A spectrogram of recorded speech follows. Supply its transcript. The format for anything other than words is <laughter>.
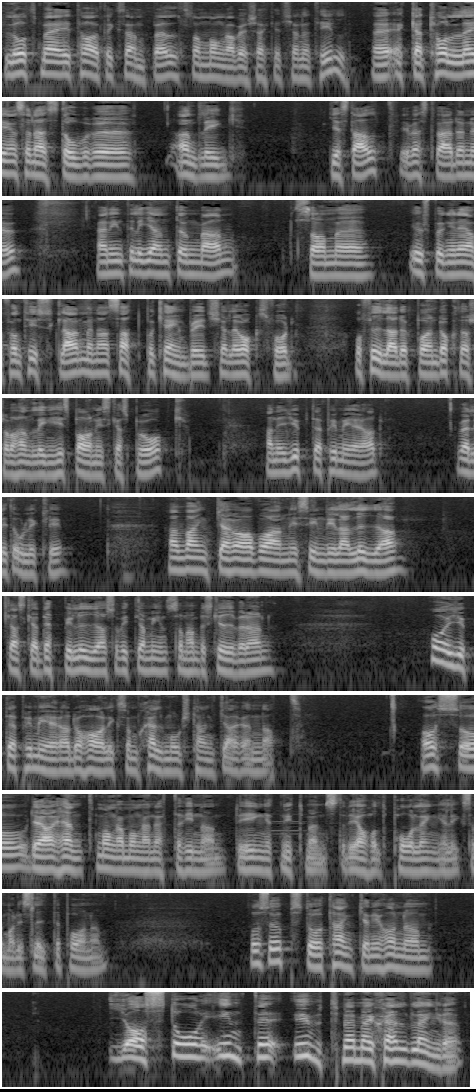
Låt mig ta ett exempel som många av er säkert känner till. Eh, Eckart Tolle är en sån här stor eh, andlig gestalt i västvärlden nu. En intelligent ung man som eh, ursprungligen är från Tyskland men han satt på Cambridge eller Oxford och filade på en doktorsavhandling i hispaniska språk. Han är djupt deprimerad, väldigt olycklig. Han vankar av och an i sin lilla lya, ganska deppig lya så vitt jag minns som han beskriver den. Och är djupt deprimerad och har liksom självmordstankar en natt. Och så, det har hänt många, många nätter innan. Det är inget nytt mönster. Det har hållit på länge liksom och det sliter på honom. Och så uppstår tanken i honom. Jag står inte ut med mig själv längre.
